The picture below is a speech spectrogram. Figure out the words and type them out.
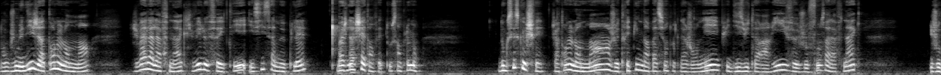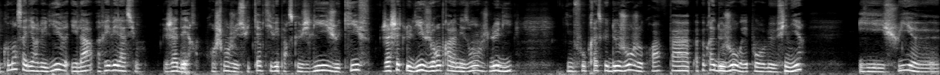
Donc je me dis, j'attends le lendemain, je vais aller à la Fnac, je vais le feuilleter et si ça me plaît, bah, je l'achète en fait, tout simplement. Donc c'est ce que je fais. J'attends le lendemain, je trépigne d'impatience toute la journée, puis 18h arrive, je fonce à la Fnac je commence à lire le livre et là, révélation. J'adhère. Franchement, je suis captivée parce que je lis, je kiffe. J'achète le livre, je rentre à la maison, je le lis. Il me faut presque deux jours, je crois. Pas à peu près deux jours, ouais, pour le finir. Et je suis, euh,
